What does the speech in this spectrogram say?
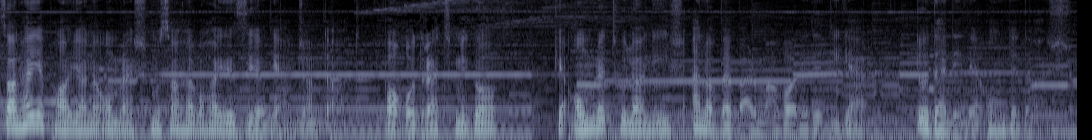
سالهای پایان عمرش مصاحبه های زیادی انجام داد. با قدرت می گفت که عمر طولانیش علاوه بر موارد دیگر دو دلیل عمده داشت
